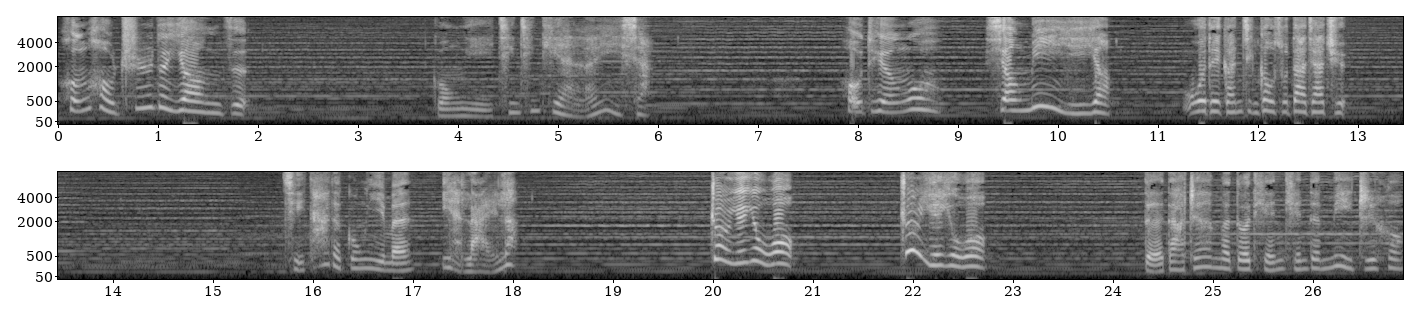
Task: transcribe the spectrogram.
很好吃的样子。公蚁轻轻舔了一下，好甜哦，像蜜一样。我得赶紧告诉大家去。其他的工蚁们也来了，这儿也有哦，这儿也有哦。得到这么多甜甜的蜜之后，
